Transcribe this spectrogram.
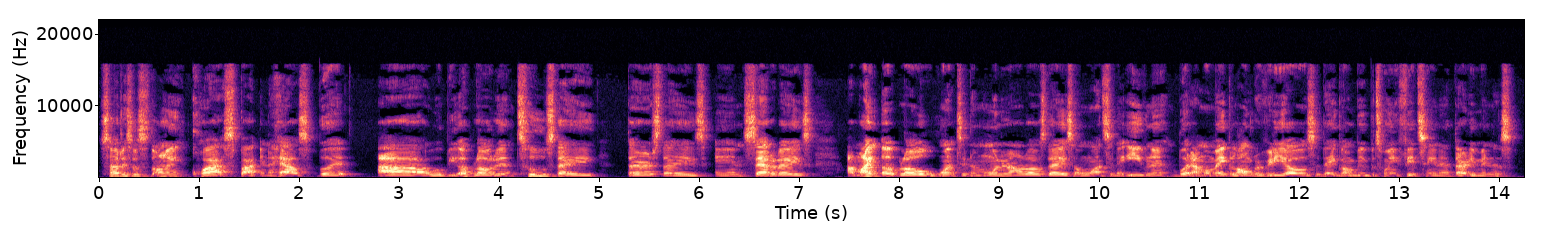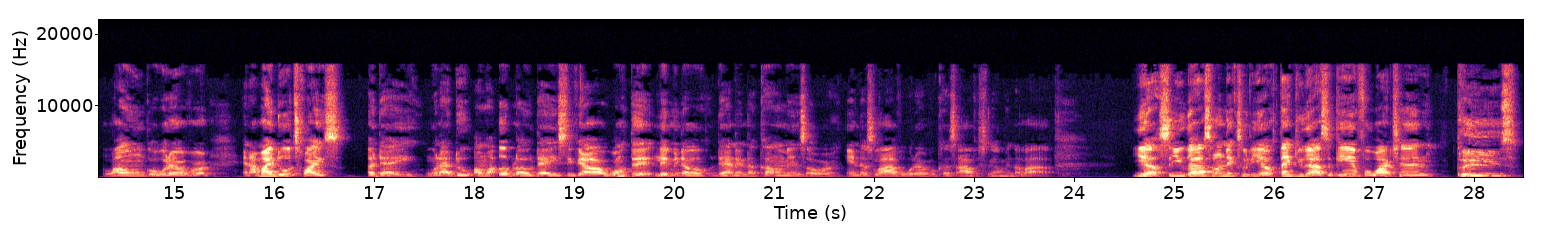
So this is the only quiet spot in the house, but I will be uploading Tuesday, Thursdays, and Saturdays. I might upload once in the morning on those days and once in the evening, but I'm gonna make longer videos. They're gonna be between 15 and 30 minutes long or whatever. And I might do it twice a day when I do on my upload days. If y'all want that, let me know down in the comments or in this live or whatever, because obviously I'm in the live. Yeah, see you guys on the next video. Thank you guys again for watching. Peace.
